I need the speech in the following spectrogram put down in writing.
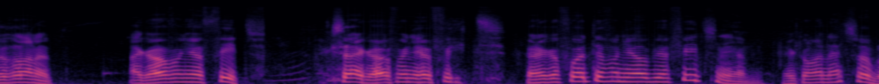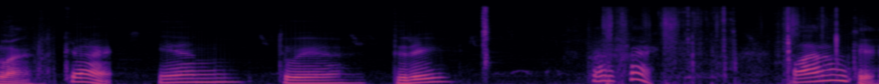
Hoe gaat het? Ik hou van jouw fiets. Ik zeg, ik hou van jouw fiets. Kan ik een foto van jou op je fiets nemen? Ik word net zo blij. Kijk, 1, 2, 3. Perfect. Waar dank je.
